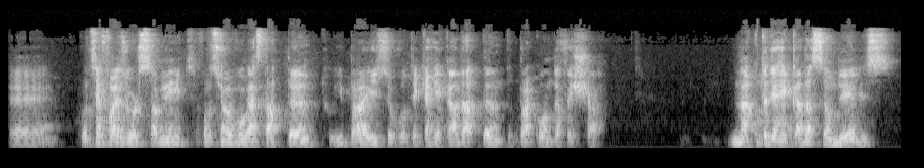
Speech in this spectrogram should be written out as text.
É, quando você faz o orçamento, você fala assim: ó, eu vou gastar tanto e para isso eu vou ter que arrecadar tanto para a conta fechar. Na conta de arrecadação deles,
